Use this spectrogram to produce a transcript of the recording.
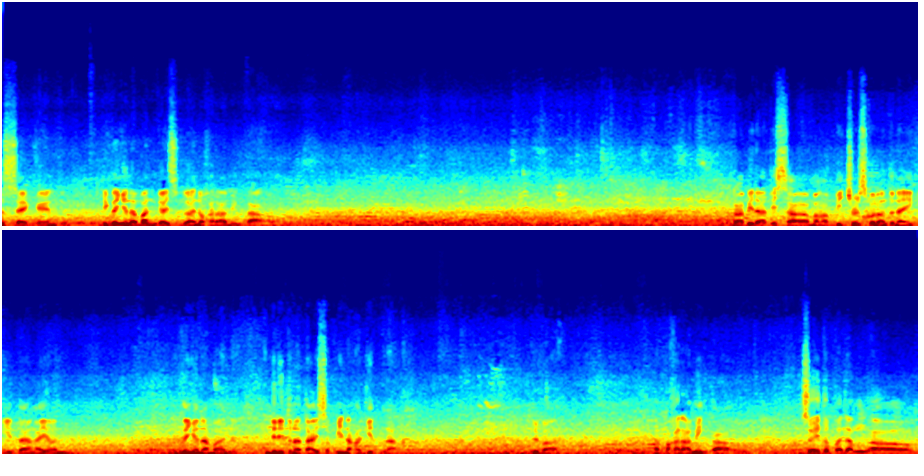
Second. Tignan nyo naman guys, gaano karaming tao. Grabe dati sa mga pictures ko lang ito nakikita. Ngayon, tignan nyo naman, nandito na tayo sa pinakagitna. ba? Napakaraming tao. So ito palang um,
